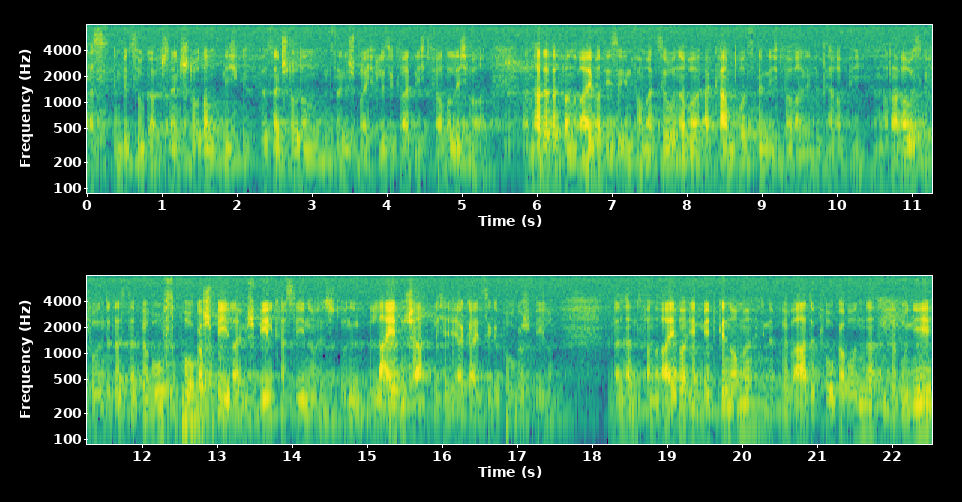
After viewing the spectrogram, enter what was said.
was in Bezug auf sein Stottern nicht, für sein Stottern und seine Sprechflüssigkeit nicht förderlich war. Dann hatte der Van Reiber diese Information, aber er kam trotzdem nicht voran in der Therapie. Dann hat er herausgefunden, dass der Berufspokerspieler im Spielcasino ist und ein leidenschaftlicher, ehrgeiziger Pokerspieler. Und dann hat Van Reiber ihn mitgenommen in eine private Pokerrunde an der Uni,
